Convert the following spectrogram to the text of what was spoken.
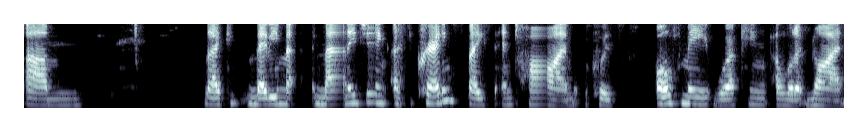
um like maybe ma- managing uh, creating space and time because of me working a lot at night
